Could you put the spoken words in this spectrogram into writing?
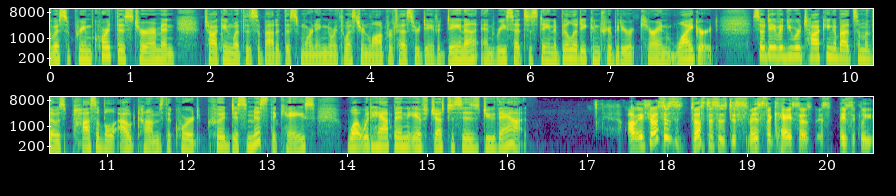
U.S. Supreme Court this term. And talking with us about it this morning, Northwestern law professor David Dana and Reset sustainability contributor Karen Weigert. So, David, you were talking about some of those possible outcomes. The court could dismiss the case. What would happen if justices do that? If justice, justices dismiss the case as, as basically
